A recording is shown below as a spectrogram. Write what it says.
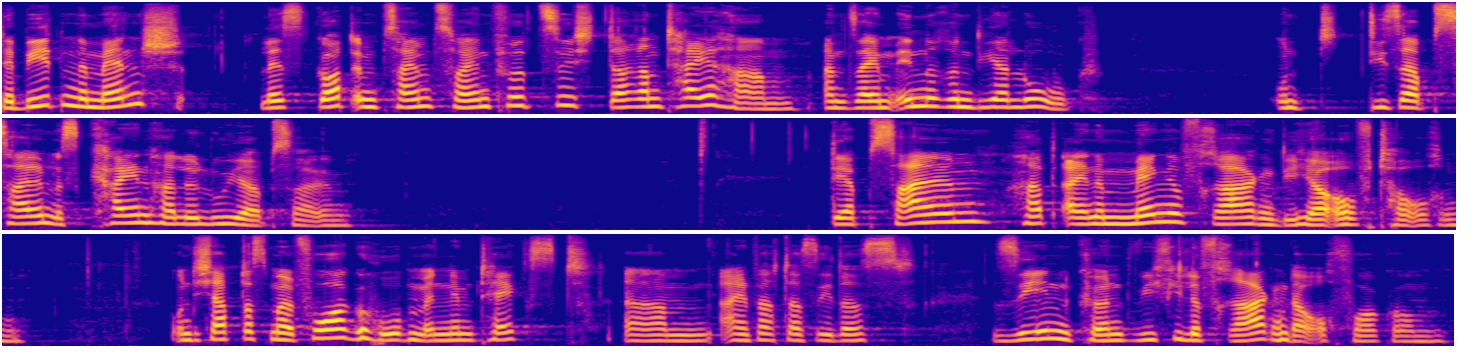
Der betende Mensch lässt Gott im Psalm 42 daran teilhaben, an seinem inneren Dialog. Und dieser Psalm ist kein Halleluja-Psalm. Der Psalm hat eine Menge Fragen, die hier auftauchen. Und ich habe das mal vorgehoben in dem Text, ähm, einfach, dass ihr das sehen könnt, wie viele Fragen da auch vorkommen.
